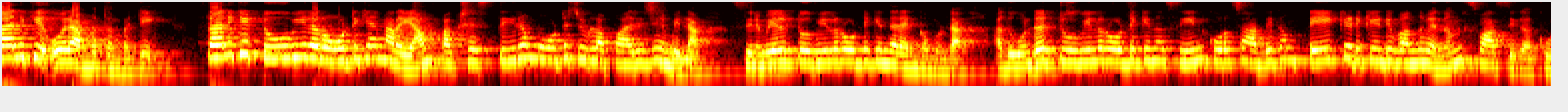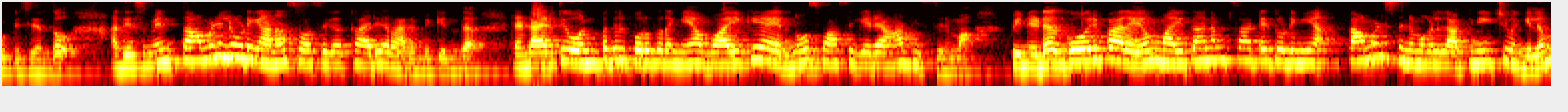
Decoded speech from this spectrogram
തനിക്ക് ഒരു അബദ്ധം പറ്റി. തനിക്ക് ടൂ വീലർ ഓട്ടിക്കാൻ അറിയാം പക്ഷെ സ്ഥിരം ഓട്ടിച്ചുള്ള പരിചയമില്ല. സിനിമയിൽ ടൂ വീലർ ഓട്ടിക്കുന്ന രംഗമുണ്ട്. അതുകൊണ്ട് ടൂ വീലർ ഓട്ടിക്കുന്ന സീൻ കുറച്ചധികം ടേക്ക് എടുക്കേണ്ടി വന്നുവെന്നും സ്വാസിക കൂട്ടിച്ചേർത്തു. അതേസമയം തമിഴിലൂടെയാണ് സ്വാസിക കരിയർ ആരംഭിക്കുന്നത്. രണ്ടായിരത്തി ഒൻപതിൽ പുറത്തിറങ്ങിയ വൈകിയായിരുന്നു സ്വാസികയുടെ ആദ്യ സിനിമ. പിന്നീട് ഗോരിപ്പാലയം മൈതാനം സാട്ടെ തുടങ്ങിയ തമിഴ് സിനിമകളിൽ അഭിനയിച്ചുവെങ്കിലും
